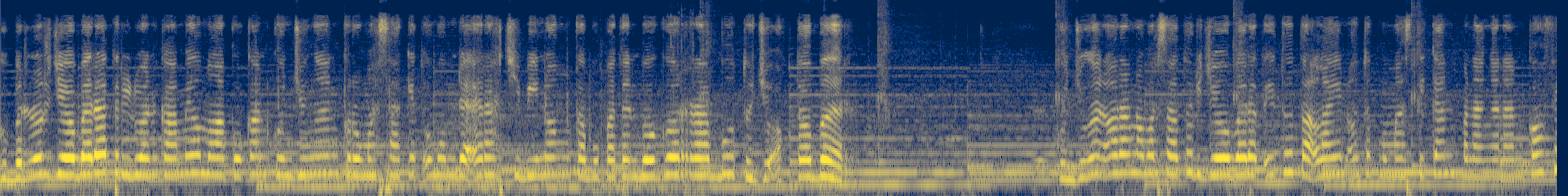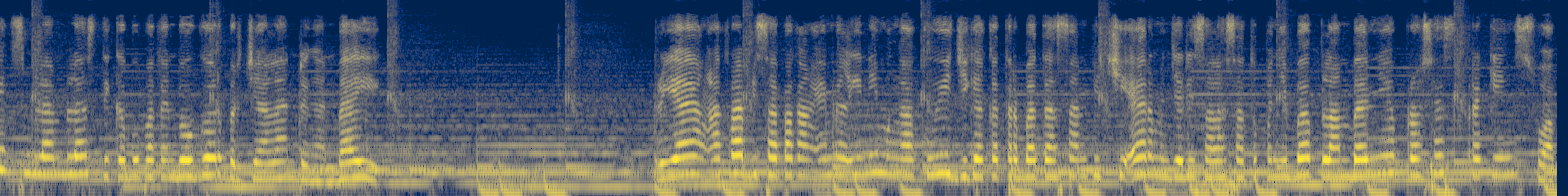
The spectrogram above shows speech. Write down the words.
Gubernur Jawa Barat Ridwan Kamil melakukan kunjungan ke Rumah Sakit Umum Daerah Cibinong, Kabupaten Bogor, Rabu 7 Oktober. Kunjungan orang nomor satu di Jawa Barat itu tak lain untuk memastikan penanganan COVID-19 di Kabupaten Bogor berjalan dengan baik. Pria yang akrab disapa Kang Emil ini mengakui jika keterbatasan PCR menjadi salah satu penyebab lambannya proses tracking swab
